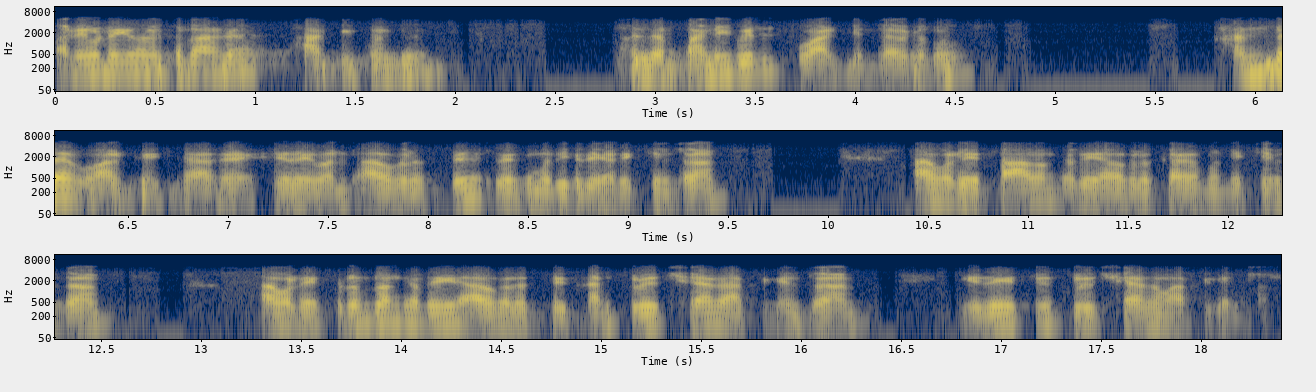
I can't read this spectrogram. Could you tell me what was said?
பணிவுடையவர்களாக ஆக்கிக் கொண்டு அந்த பணிவில் வாழ்கின்றார்களோ அந்த வாழ்க்கைக்காக இறைவன் அவர்களுக்கு வெகுமதிகளை அளிக்கின்றான். அவர்களுடைய பாவங்களை அவர்களுக்காக மன்னிக்கின்றான். அவருடைய குடும்பங்களை அவர்களுக்கு கண் குளிர்ச்சியாக ஆக்குகின்றான் இதயத்தின் குளிர்ச்சியாக மாற்றுகின்றான்.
